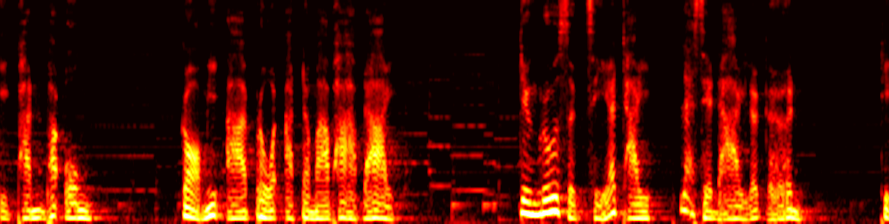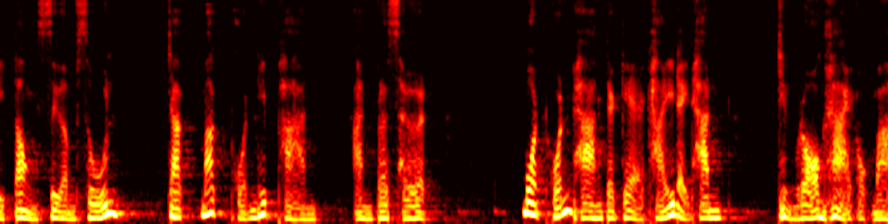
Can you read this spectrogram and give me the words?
อีกพันพระองค์ ก็มิอาจโปรดอัตมาภาพได้ จึงรู้สึกเสียใจและเสียดายเหลือเกิน ที่ต้องเสื่อมสูญจากมรรคผลนิพพานอันประเสริฐ หมดหนทางจะแก้ไขได้ทัน จึงร้องไห้ออกมา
